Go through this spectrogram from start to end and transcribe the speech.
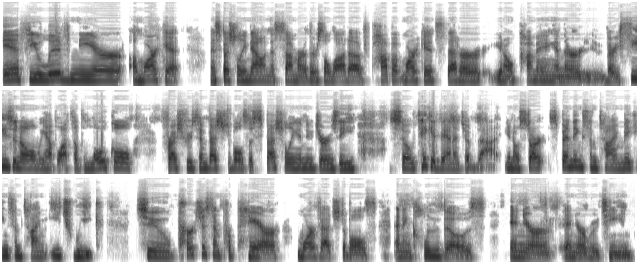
If you live near a market, especially now in the summer there's a lot of pop-up markets that are you know coming and they're very seasonal we have lots of local fresh fruits and vegetables, especially in New Jersey. So take advantage of that. You know, start spending some time, making some time each week to purchase and prepare more vegetables and include those in your in your routine.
